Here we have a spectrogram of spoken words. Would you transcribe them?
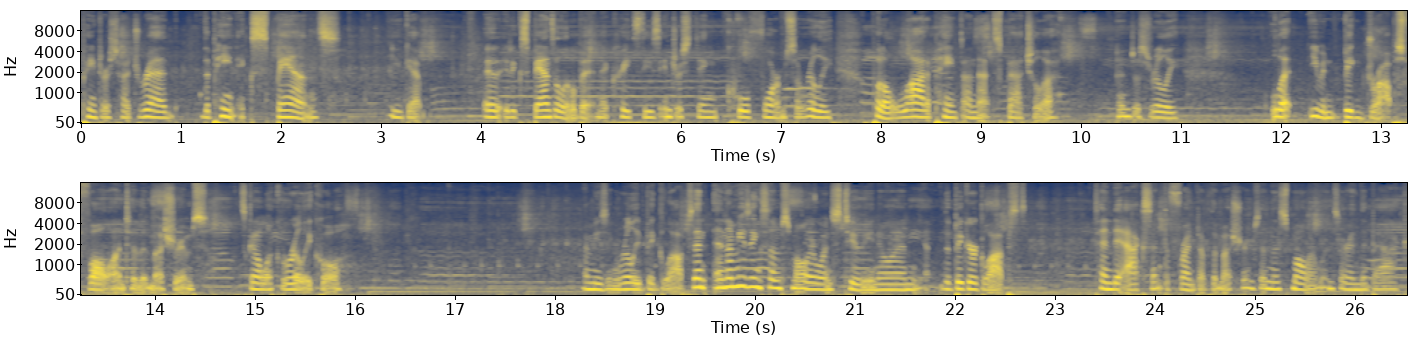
painter's touch red, the paint expands. You get it, it expands a little bit and it creates these interesting cool forms. So really put a lot of paint on that spatula and just really let even big drops fall onto the mushrooms. It's going to look really cool. I'm using really big globs, and, and I'm using some smaller ones too. You know, I'm, the bigger globs tend to accent the front of the mushrooms, and the smaller ones are in the back.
